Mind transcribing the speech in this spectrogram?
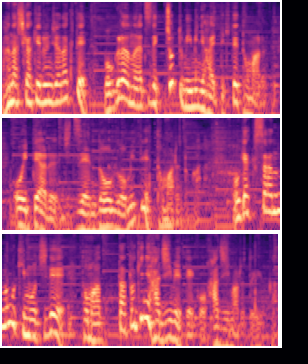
話しかけるんじゃなくて僕らのやつでちょっと耳に入ってきて止まる。置いてある実演道具を見て止まるとかお客さんの気持ちで止まった時に初めてこう始まるというか。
